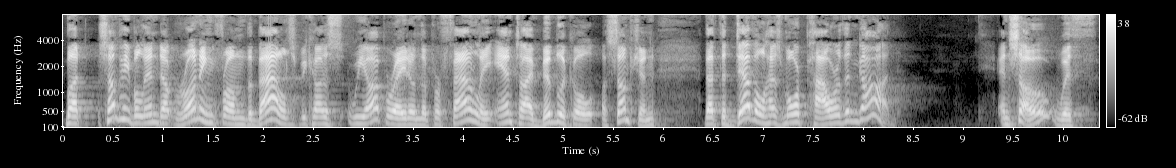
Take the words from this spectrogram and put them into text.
But some people end up running from the battles because we operate on the profoundly anti biblical assumption that the devil has more power than God. And so, with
